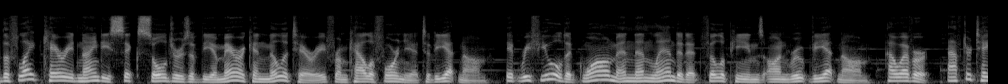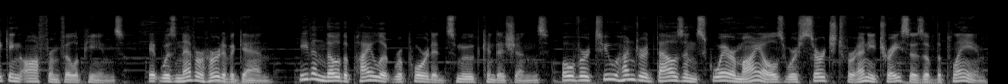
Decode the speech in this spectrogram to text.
The flight carried 96 soldiers of the American military from California to Vietnam. It refueled at Guam and then landed at Philippines en route Vietnam. However, after taking off from Philippines, it was never heard of again. Even though the pilot reported smooth conditions, over 200,000 square miles were searched for any traces of the plane,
